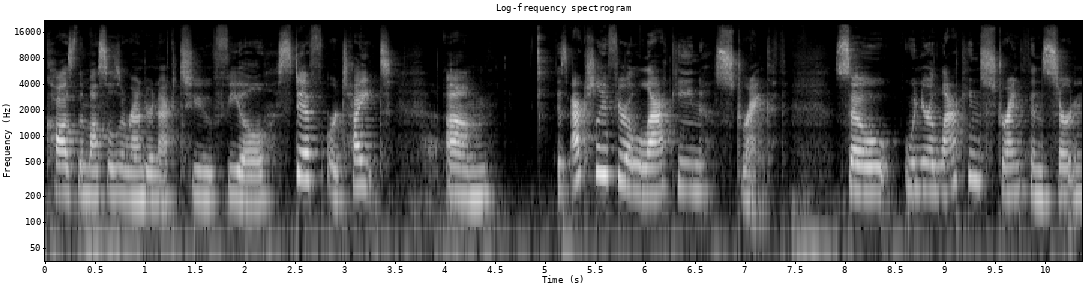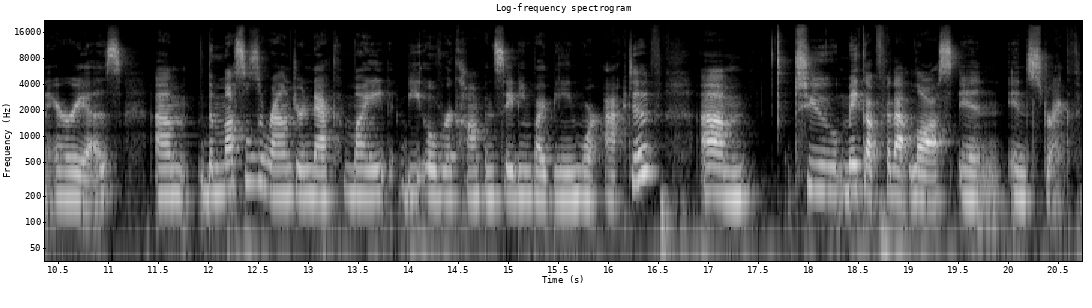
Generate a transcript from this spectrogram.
cause the muscles around your neck to feel stiff or tight um, is actually if you're lacking strength. So, when you're lacking strength in certain areas, um, the muscles around your neck might be overcompensating by being more active um, to make up for that loss in, in strength.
